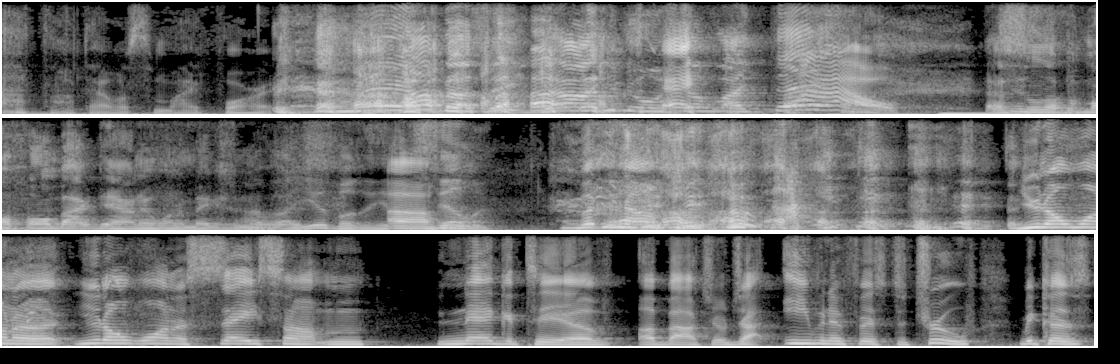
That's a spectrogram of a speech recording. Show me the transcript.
I thought that was somebody fart. Man, I'm about to say, God, you doing stuff like that. Wow. As soon as I put my phone back down, they want to make some I was like, noise. you're supposed to hit Um, the ceiling. But no, you don't want to. You don't want to say something negative about your job, even if it's the truth, because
